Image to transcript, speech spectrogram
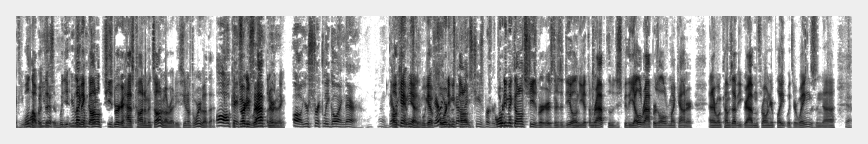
if you Well, want. no, but you the, just, well, you- the like to- McDonald's cheeseburger has condiments on it already, so you don't have to worry about that. Oh, okay. it's already you're saying wrapped and everything. Oh, you're strictly going there. Dairy Okay, Queen's yeah, good. we'll get Dairy 40 Queen's got a McDonald's- nice cheeseburger. 40. McDonald's cheeseburgers. There's a deal, and you get them wrapped. They'll just be the yellow wrappers all over my counter, and everyone comes up. You grab them, throw on your plate with your wings, and uh, Yeah.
